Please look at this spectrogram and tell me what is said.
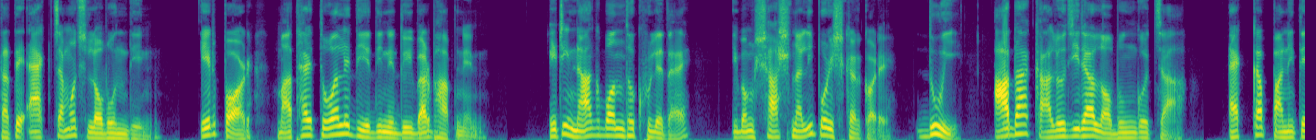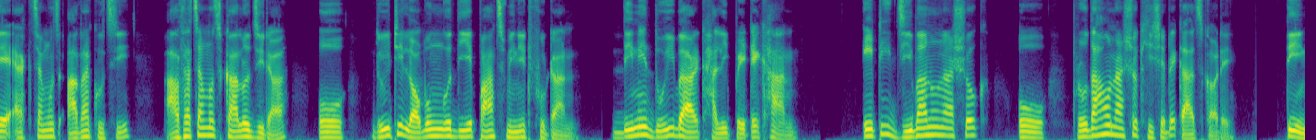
তাতে এক চামচ লবণ দিন। এরপর মাথায় তোয়ালে দিয়ে দিনে দুইবার ভাপ নিন। এটি নাক বন্ধ খুলে দেয় এবং শ্বাসনালী পরিষ্কার করে। দুই, আদা কালোজিরা লবঙ্গ চা। এক কাপ পানিতে এক চামচ আদা কুচি, আধা চামচ কালোজিরা ও দুইটি লবঙ্গ দিয়ে পাঁচ মিনিট ফুটান। দিনে দুইবার খালি পেটে খান। এটি জীবাণুনাশক ও প্রদাহনাশক হিসেবে কাজ করে। তিন,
